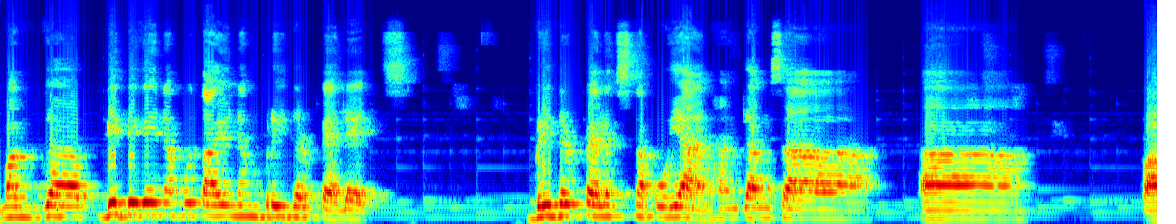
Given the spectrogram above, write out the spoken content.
magbibigay na po tayo ng breeder pellets. Breeder pellets na po yan hanggang sa ah, pa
